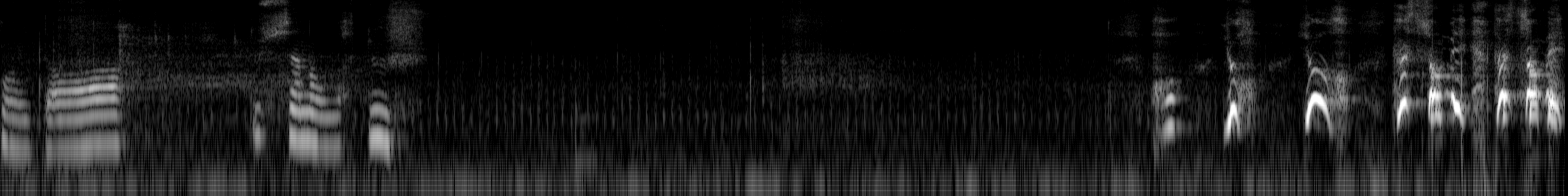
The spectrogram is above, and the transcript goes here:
Hayda. Düş sen Allah düş. Ha, yok yok. Pes zombi, pes zombi,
